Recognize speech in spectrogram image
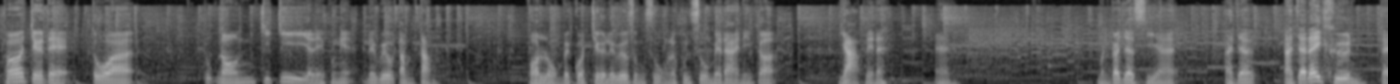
เพราะาเจอแต่ตัวลูกน้องกิกี้อะไรพวกนี้เลเวลต่ำๆพอหลงไปกดเจอเลเวลสูงๆ แล้วคุณสู้ไม่ได้นี่ก็หยาบเลยนะอ่ามันก็จะเสียอาจจะอาจจะได้คืน แต่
